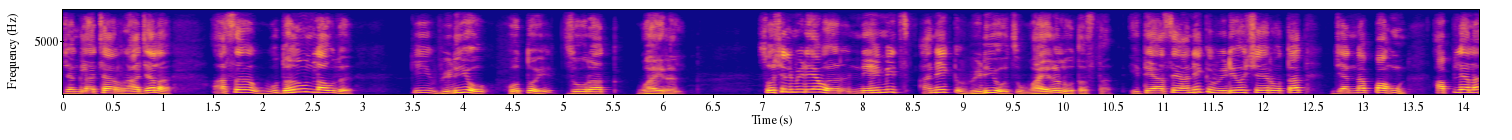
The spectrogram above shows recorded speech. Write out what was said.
जंगलाच्या राजाला असं उधळून लावलं की व्हिडिओ होतोय जोरात व्हायरल. सोशल मीडियावर नेहमीच अनेक व्हिडिओज व्हायरल होत असतात. इथे असे अनेक व्हिडिओ शेअर होतात ज्यांना पाहून आपल्याला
